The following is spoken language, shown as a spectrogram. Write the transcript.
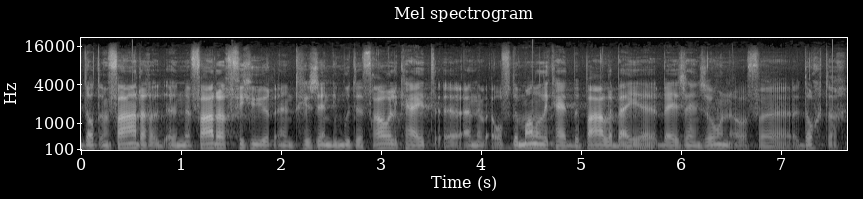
dat een vader, een vaderfiguur in het gezin, die moet de vrouwelijkheid en, of de mannelijkheid bepalen bij, bij zijn zoon of dochter.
